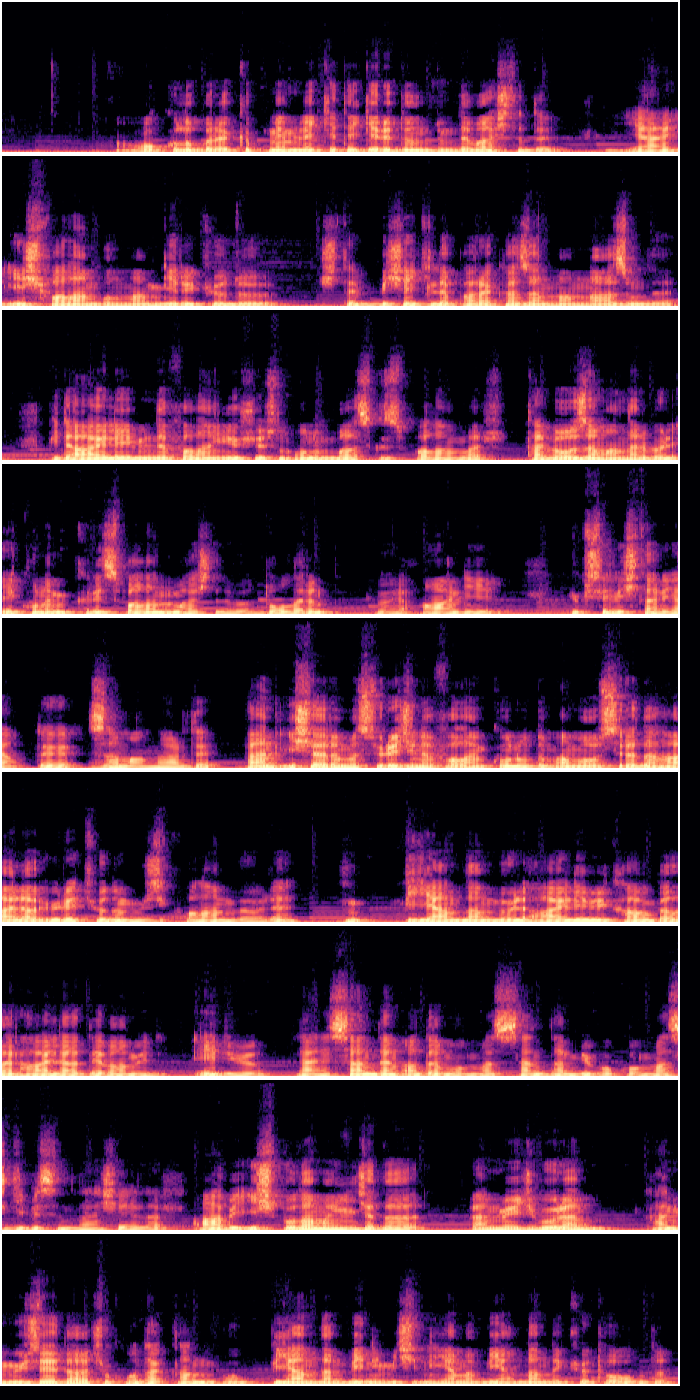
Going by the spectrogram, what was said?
okulu bırakıp memlekete geri döndüğümde başladı. Yani iş falan bulmam gerekiyordu. İşte bir şekilde para kazanmam lazımdı. Bir de aile evinde falan yaşıyorsun. Onun baskısı falan var. Tabi o zamanlar böyle ekonomik kriz falan başladı. Böyle doların böyle ani yükselişler yaptığı zamanlardı. Ben iş arama sürecine falan konuldum ama o sırada hala üretiyordum müzik falan böyle. bir yandan böyle ailevi kavgalar hala devam ed- ediyor. Yani senden adam olmaz, senden bir bok olmaz gibisinden şeyler. Abi iş bulamayınca da ben mecburen hani müziğe daha çok odaklandım. Bu bir yandan benim için iyi ama bir yandan da kötü oldu.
